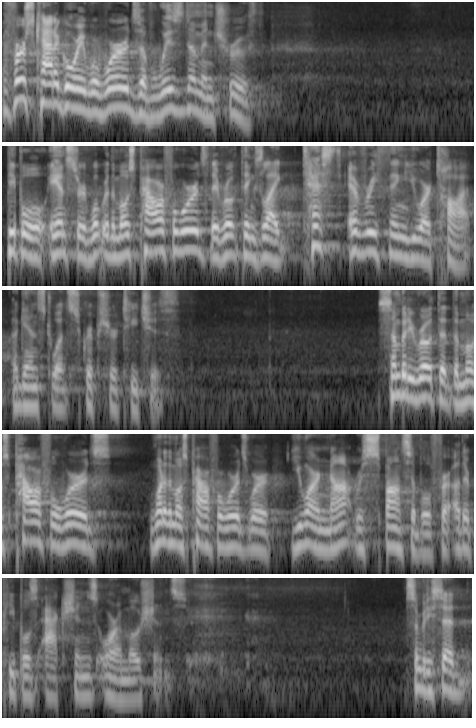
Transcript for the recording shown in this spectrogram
The first category were words of wisdom and truth. People answered what were the most powerful words? They wrote things like, Test everything you are taught against what Scripture teaches. Somebody wrote that the most powerful words, one of the most powerful words were, You are not responsible for other people's actions or emotions. Somebody said,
